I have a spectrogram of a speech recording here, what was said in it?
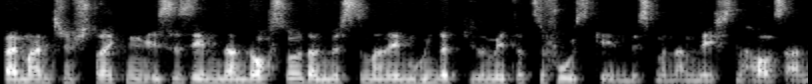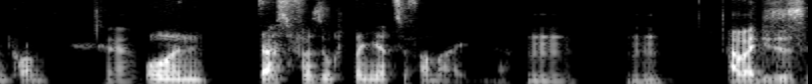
bei manchen Strecken ist es eben dann doch so, dann müsste man eben 100 Kilometer zu Fuß gehen, bis man am nächsten Haus ankommt. Ja. Und das versucht man ja zu vermeiden. Ja. Hm. Mhm. Aber dieses,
